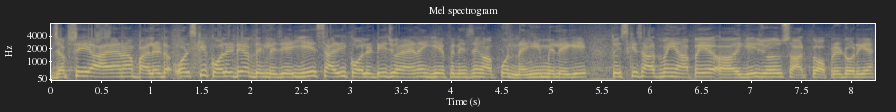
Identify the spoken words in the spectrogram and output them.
जब से ये आया ना पायलट और इसकी क्वालिटी आप देख लीजिए, ये सारी क्वालिटी जो है ना, ये फिनिशिंग आपको नहीं मिलेगी। तो इसके साथ में यहाँ पे ये जो है साथ पे ऑपरेट हो रही है।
